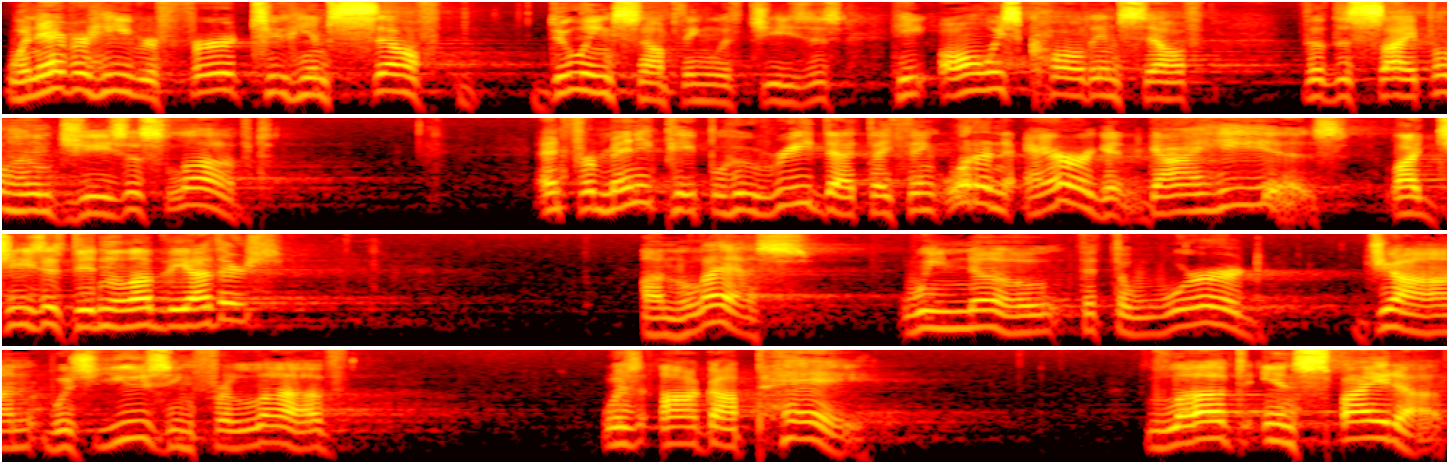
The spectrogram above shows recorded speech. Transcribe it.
Whenever he referred to himself doing something with Jesus, he always called himself the disciple whom Jesus loved. And for many people who read that, they think, what an arrogant guy he is. Like Jesus didn't love the others? Unless we know that the word John was using for love was agape, loved in spite of.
